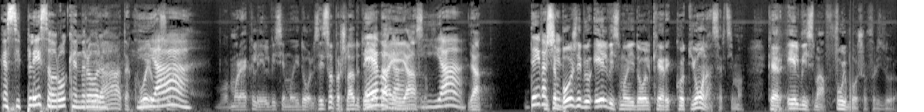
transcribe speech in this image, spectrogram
Ker si plesal rock and roll. Ja, tako je, Ja, Bomo rekli, Elvis je moj idol. Zdaj smo prišli do tega, evo da ga. je jasno. Ja, Ja. Dejva Mislim, še. bož je bil Elvis moj idol, ker, kot Jonas, recimo. Ker Elvis ima ful boljšo frizuro.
